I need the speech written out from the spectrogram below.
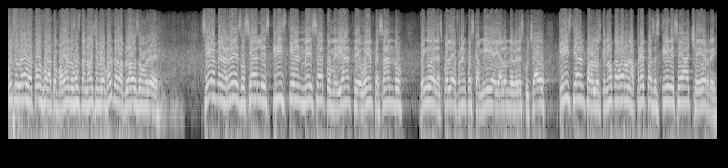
Muchas gracias a todos por acompañarnos esta noche. Me fuerte el aplauso, hombre. Síganme en las redes sociales, Cristian Mesa, comediante. Voy empezando. Vengo de la escuela de Franco Escamilla, ya lo han de haber escuchado. Cristian, para los que no acabaron la prepa, se escribe CHR.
